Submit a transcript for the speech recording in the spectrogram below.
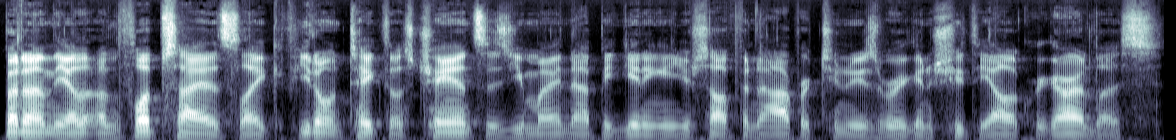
But on the other on the flip side it's like if you don't take those chances you might not be getting yourself into opportunities where you're going to shoot the elk regardless.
